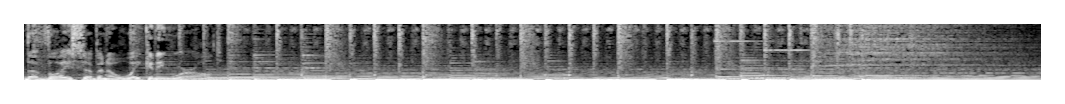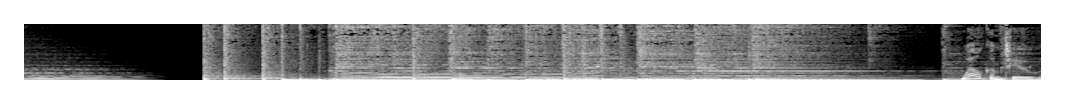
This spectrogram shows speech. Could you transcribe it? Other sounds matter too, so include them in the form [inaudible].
the voice of an awakening world. Welcome to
